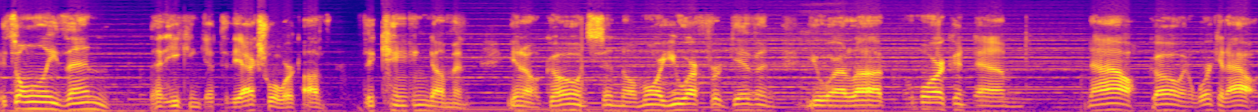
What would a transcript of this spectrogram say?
It's only then that he can get to the actual work of the kingdom and, you know, go and sin no more. You are forgiven. You are loved. No more condemned. Now go and work it out.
